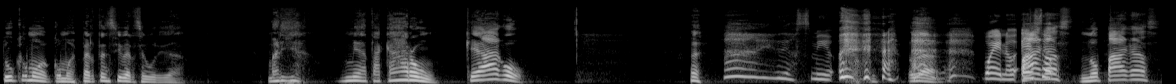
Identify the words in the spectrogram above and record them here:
Tú como, como experta en ciberseguridad. María, me atacaron. ¿Qué hago? Ay, Dios mío. bueno, ¿pagas? ¿No pagas?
